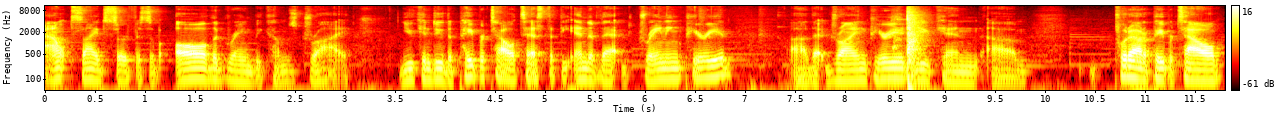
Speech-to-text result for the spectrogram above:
outside surface of all the grain becomes dry. You can do the paper towel test at the end of that draining period, uh, that drying period. You can um, put out a paper towel,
